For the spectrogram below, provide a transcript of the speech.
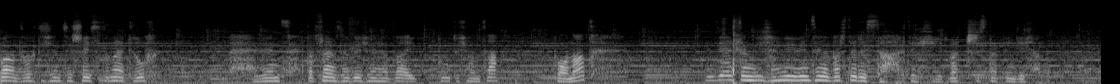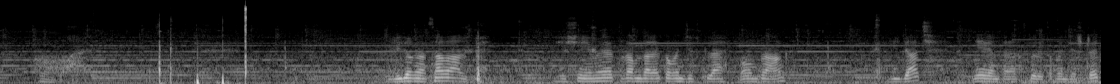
ponad 2600 metrów, więc ta przełęcz znajduje się na 2,5 tysiąca ponad. Więc ja jestem gdzieś mniej więcej na 2400 w tej chwili, 2350. Uff. Widok na całe Alpy. Jeśli się nie mylę, to tam daleko będzie w tle Mont Blanc. Widać. Nie wiem teraz, który to będzie szczyt.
